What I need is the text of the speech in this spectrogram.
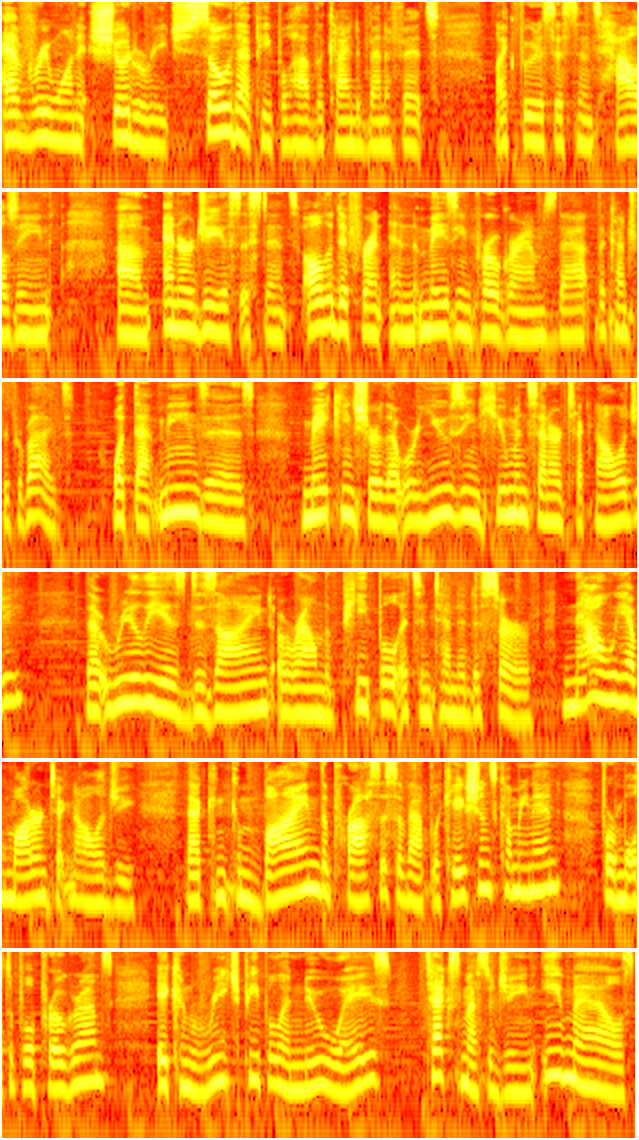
everyone it should reach so that people have the kind of benefits like food assistance, housing, um, energy assistance, all the different and amazing programs that the country provides. What that means is making sure that we're using human-centered technology that really is designed around the people it's intended to serve. Now we have modern technology that can combine the process of applications coming in for multiple programs. It can reach people in new ways, text messaging, emails,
